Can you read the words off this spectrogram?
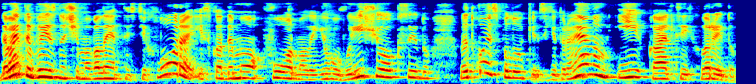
Давайте визначимо валентності хлора і складемо формули його вищого оксиду, литкої сполуки з гідрогеном і кальцій хлориду.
